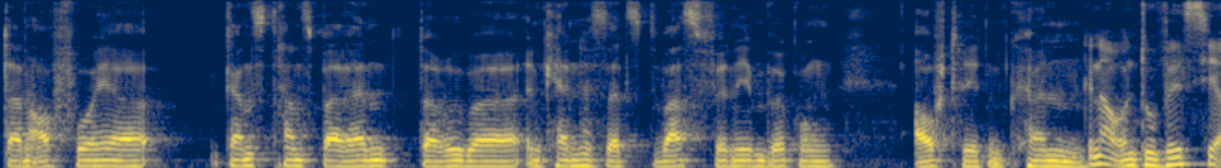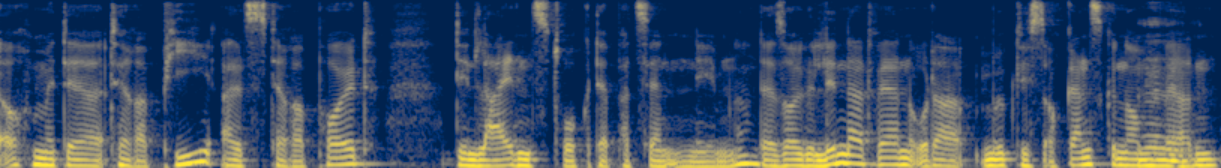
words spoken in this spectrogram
dann auch vorher ganz transparent darüber in Kenntnis setzt, was für Nebenwirkungen auftreten können. Genau, und du willst ja auch mit der Therapie als Therapeut den Leidensdruck der Patienten nehmen. Ne? Der soll gelindert werden oder möglichst auch ganz genommen mhm. werden.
